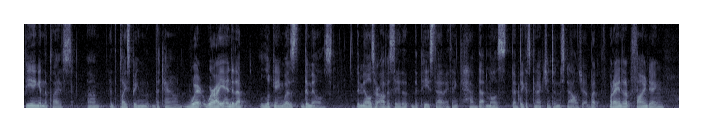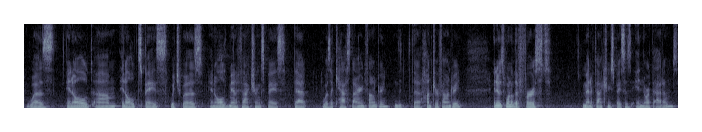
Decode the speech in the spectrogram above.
being in the place, um, the place being the town. Where where I ended up looking was the mills. The mills are obviously the, the piece that I think have that most that biggest connection to nostalgia. But what I ended up finding was an old um, an old space, which was an old manufacturing space that was a cast iron foundry, the, the Hunter Foundry, and it was one of the first manufacturing spaces in North Adams.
